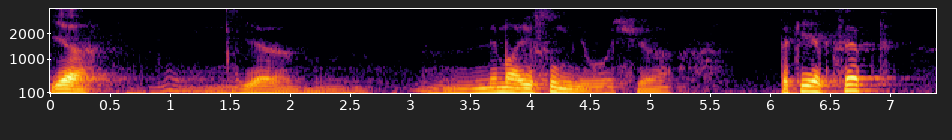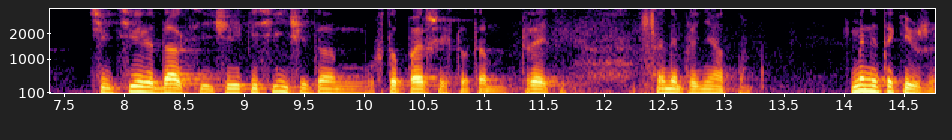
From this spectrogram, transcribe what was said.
Я, я не маю сумніву, що такий акцепт, чи в цій редакції, чи в якійсь іншій, там, хто перший, хто там третій, це неприйнятно. Ми не такі вже.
